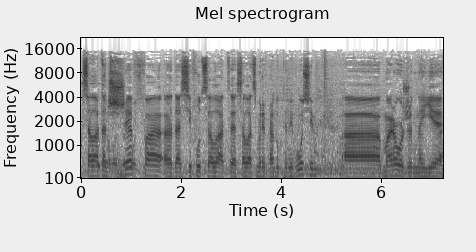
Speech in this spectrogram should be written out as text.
Салат от шефа, э, да, сифуд салат, э, салат с морепродуктами 8. А, Мороженое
